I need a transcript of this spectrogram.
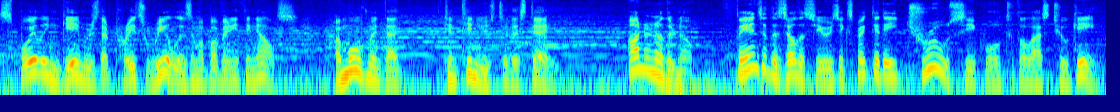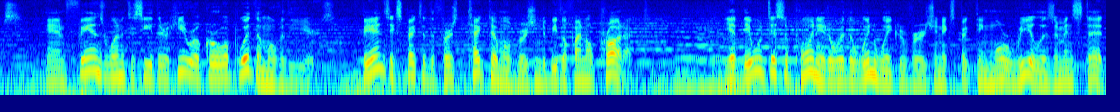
spoiling gamers that praise realism above anything else. A movement that continues to this day. On another note, fans of the Zelda series expected a true sequel to the last two games, and fans wanted to see their hero grow up with them over the years. Fans expected the first tech demo version to be the final product, yet they were disappointed over the Wind Waker version, expecting more realism instead.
